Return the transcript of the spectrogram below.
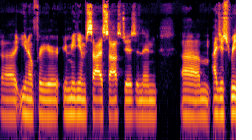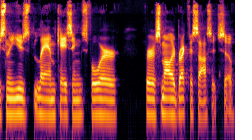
uh, you know, for your your medium sized sausages, and then um, I just recently used lamb casings for for a smaller breakfast sausage. So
